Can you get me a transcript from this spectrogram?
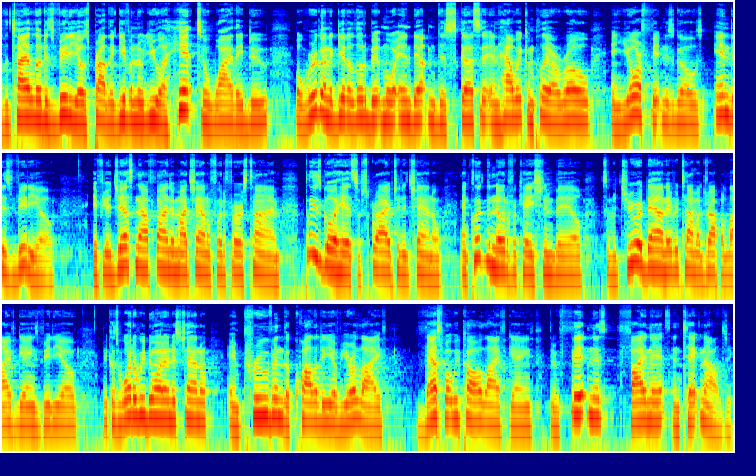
the title of this video is probably giving you a hint to why they do, but we're going to get a little bit more in depth and discuss it and how it can play a role in your fitness goals in this video. If you're just now finding my channel for the first time, please go ahead, subscribe to the channel, and click the notification bell so that you are down every time I drop a Life Gains video. Because what are we doing in this channel? Improving the quality of your life. That's what we call Life Gains through fitness, finance, and technology.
